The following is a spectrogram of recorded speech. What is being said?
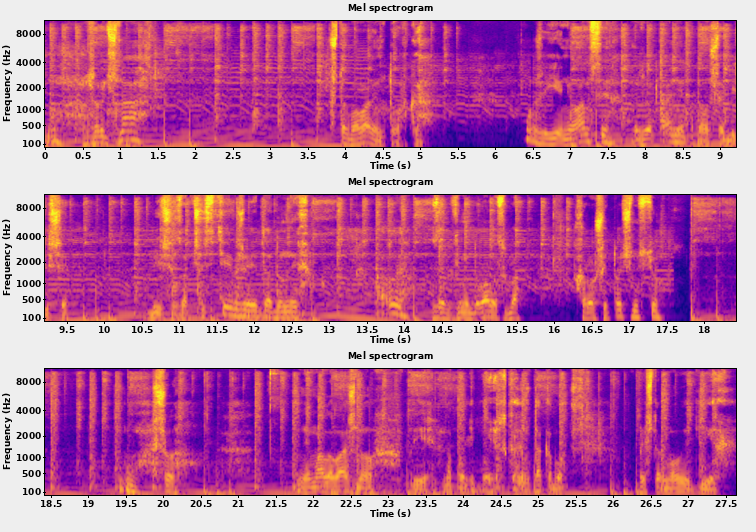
Ну, зручна штурмова винтовка. Може, є нюанси в звертанні, тому що більше, більше запчастей вже йде до них. Але зарекомендували себе хорошою точністю. Ну, що немаловажно при на полі бою, скажімо так, або при штурмових діях.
